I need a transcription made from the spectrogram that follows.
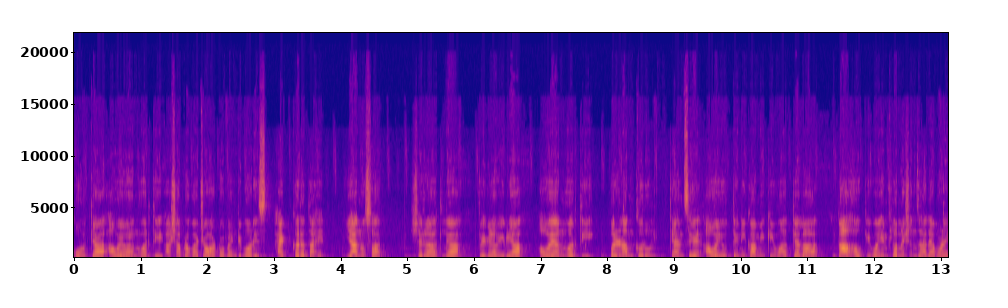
कोणत्या अवयवांवरती अशा प्रकारच्या ऑटो अँटीबॉडीज ॲक्ट करत आहेत यानुसार शरीरातल्या वेगळ्या वेगळ्या अवयवांवरती परिणाम करून त्यांचे अवयव ते निकामी किंवा त्याला दाह किंवा इन्फ्लमेशन झाल्यामुळे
